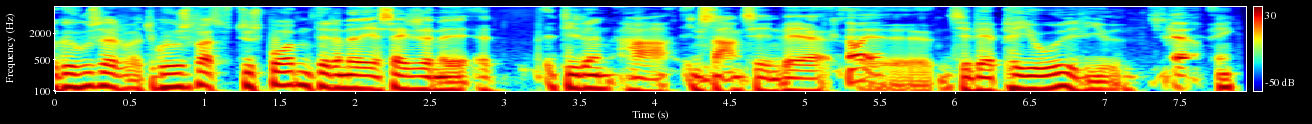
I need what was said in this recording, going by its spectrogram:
du kan huske, at du kan huske, at du spurgte dem det der med, at jeg sagde det der med, at Dylan har en sang til enhver, Nå, ja. øh, til hver periode i livet. Ja. Ikke?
